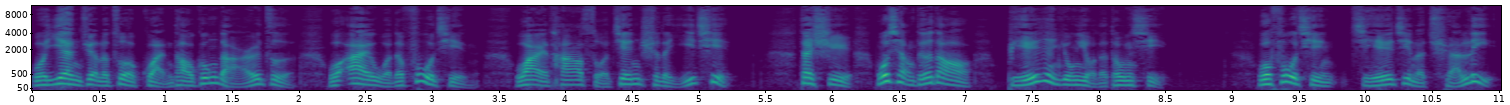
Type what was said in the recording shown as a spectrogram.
我厌倦了做管道工的儿子，我爱我的父亲，我爱他所坚持的一切，但是我想得到别人拥有的东西。我父亲竭尽了全力，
